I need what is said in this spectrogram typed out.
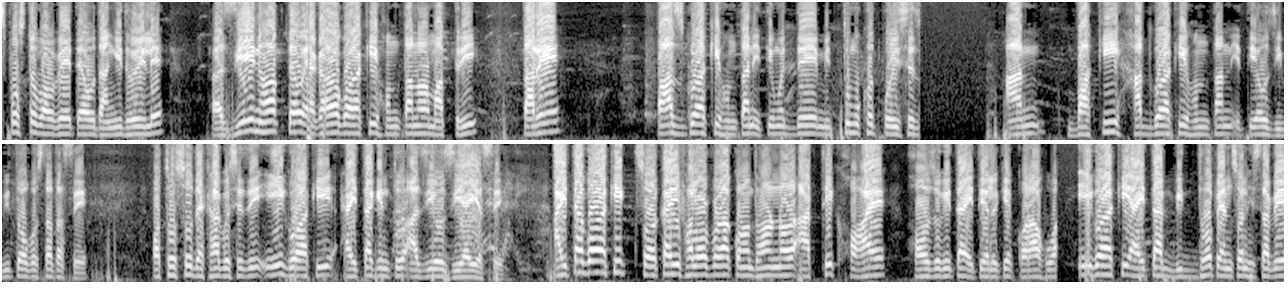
স্পষ্টভাৱে তেওঁ দাঙি ধৰিলে। যিয়েই নহওক তেওঁ এঘাৰগৰাকী সন্তানৰ মাতৃ তাৰে পাঁচগৰাকী সন্তান ইতিমধ্যে মৃত্যুমুখত পৰিছে। আন বাকী সাতগৰাকী সন্তান এতিয়াও জীৱিত অৱস্থাত আছে। অথচ দেখা গৈছে যে এইগৰাকী আইতা কিন্তু আজিও জীয়াই আছে। আইতাগৰাকীক চৰকাৰী ফালৰ পৰা কোনো ধৰণৰ আৰ্থিক সহায় সহযোগিতা এতিয়ালৈকে কৰা হোৱা এইগৰাকী আইতাক বৃদ্ধ পেঞ্চন হিচাপে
